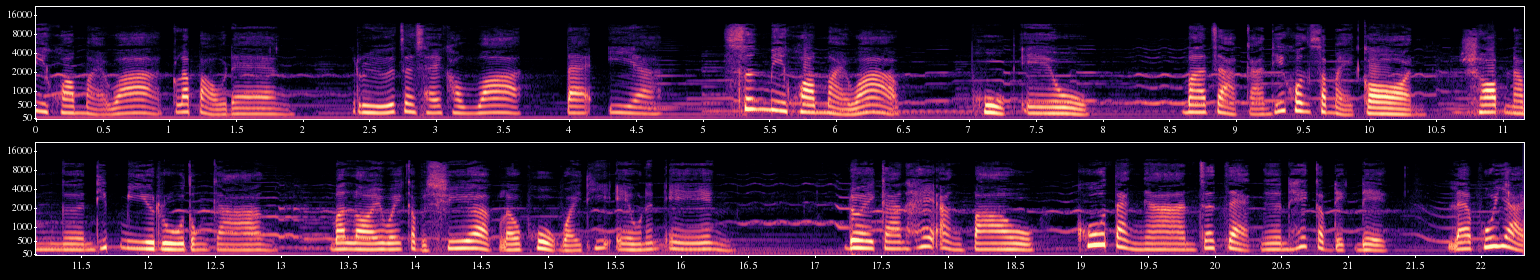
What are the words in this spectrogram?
มีความหมายว่ากระเป๋าแดง หรือจะใช้คำว่า แตะเอีย ซึ่งมีความหมายว่า ผูกเอว มาจากการที่คนสมัยก่อน ชอบนำเงินที่มีรูตรงกลาง มาลอยไว้กับเชือกแล้วผูกไว้ที่เอวนั่นเอง โดยการให้อ่างเปา คู่แต่งงานจะแจกเงินให้กับเด็กๆ และผู้ใหญ่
